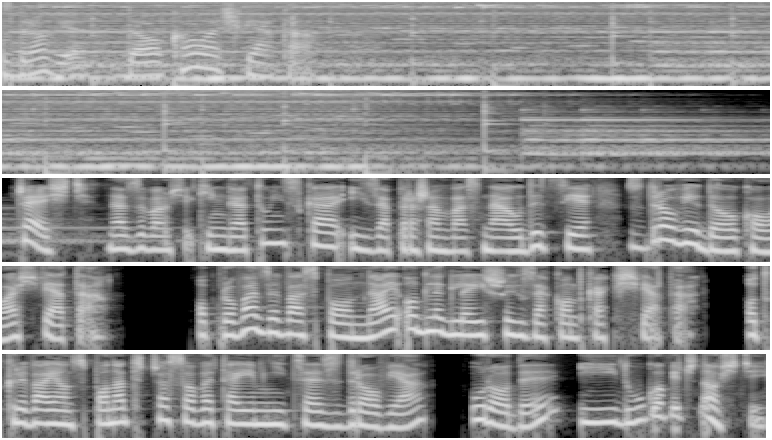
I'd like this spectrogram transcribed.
Zdrowie dookoła świata. Cześć, nazywam się Kinga Tuńska i zapraszam Was na audycję Zdrowie dookoła świata. Oprowadzę Was po najodleglejszych zakątkach świata, odkrywając ponadczasowe tajemnice zdrowia, urody i długowieczności.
